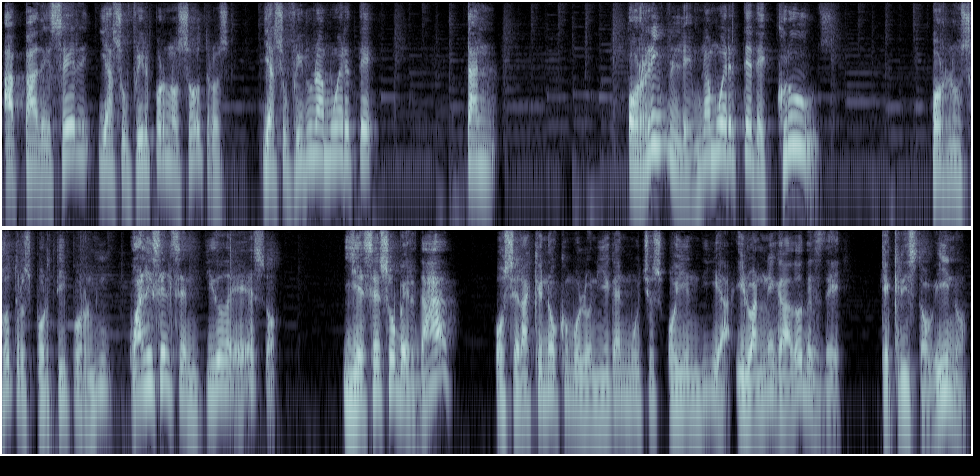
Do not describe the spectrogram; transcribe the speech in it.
a padecer y a sufrir por nosotros y a sufrir una muerte tan horrible, una muerte de cruz, por nosotros, por ti, por mí. ¿Cuál es el sentido de eso? ¿Y es eso verdad? ¿O será que no como lo niegan muchos hoy en día? Y lo han negado desde que Cristo vino.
